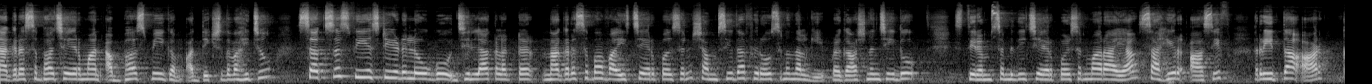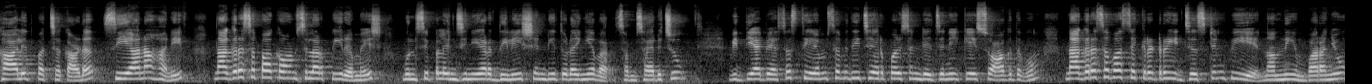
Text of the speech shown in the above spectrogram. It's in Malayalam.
നഗരസഭാ ചെയർമാൻ അബ്ബാസ് ബീഗം അധ്യക്ഷത വഹിച്ചു. സക്സസ് ഫിയസ്റ്റയുടെ ലോഗോ ജില്ലാ കളക്ടർ നഗരസഭാ വൈസ് ചെയർപേഴ്സൺ ഷംസീദ ഫിറോസിന് നൽകി പ്രകാശനം ചെയ്തു. സ്ഥിരം സമിതി ചെയർപേഴ്സൺമാരായ സഹിർ ആസിഫ് റീത്ത ആർ ഖാലിദ് പച്ചക്കാട് സിയാന ഹനീഫ് നഗരസഭാ councillor P Ramesh municipal engineer Dileesh N D തുടങ്ങിയവർ സംസാരിച്ചു. വിദ്യാഭ്യാസ സ്ഥിരം സമിതി ചെയർപേഴ്സൺ രജനി കെ സ്വാഗതവും നഗരസഭാ സെക്രട്ടറി ജസ്റ്റിൻ പി എ നന്ദിയും പറഞ്ഞു.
